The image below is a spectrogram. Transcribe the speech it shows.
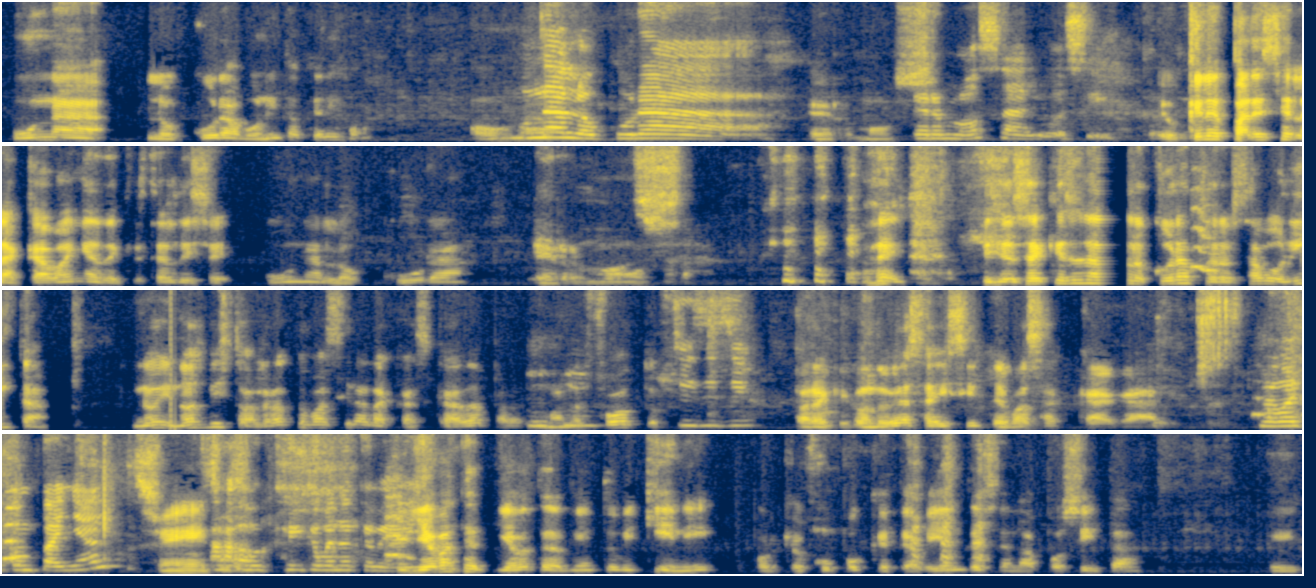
Una locura bonita, ¿qué dijo? Una, locura hermosa. hermosa, algo así. ¿Qué le parece la cabaña de cristal? Dice, una locura hermosa. Dice, sé que es una locura, pero está bonita. No, y no has visto, al rato vas a ir a la cascada para tomar las Ujú. fotos. Sí, sí, sí. Para que cuando veas ahí sí te vas a cagar. ¿Me voy con pañal? Sí, sí, sí. Ah, ok, qué bueno que me Y llévate, llévate también tu bikini, porque ocupo que te avientes en la posita. y.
